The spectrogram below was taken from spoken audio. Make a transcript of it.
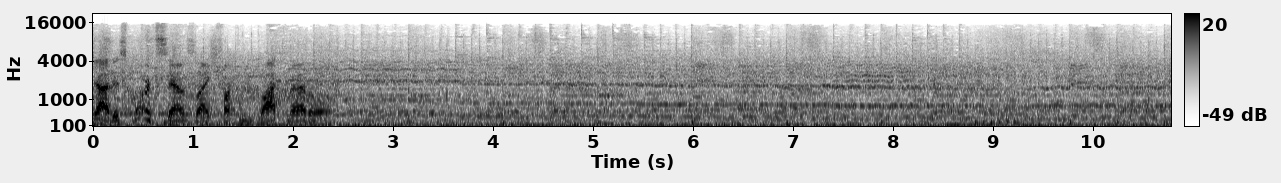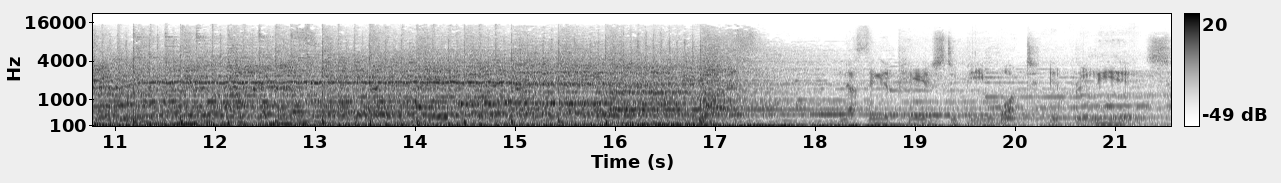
Yeah, this part sounds like fucking black metal. Nothing appears to be what it really is,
